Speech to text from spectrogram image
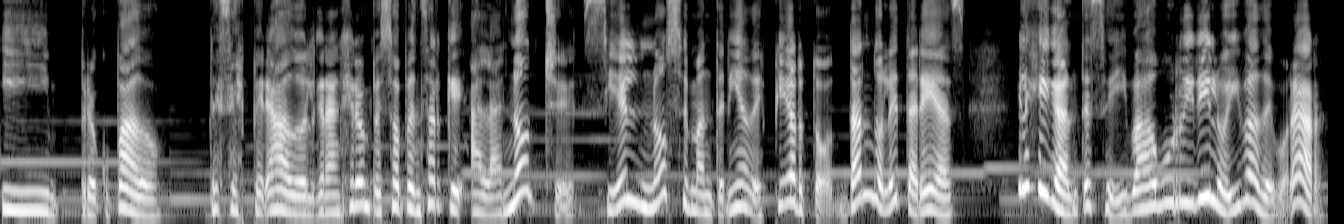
Y, preocupado, Desesperado, el granjero empezó a pensar que a la noche, si él no se mantenía despierto dándole tareas, el gigante se iba a aburrir y lo iba a devorar.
